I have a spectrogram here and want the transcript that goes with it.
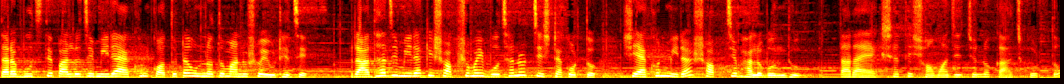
তারা বুঝতে পারল যে মীরা এখন কতটা উন্নত মানুষ হয়ে উঠেছে। রাধা যে মীরাকে সবসময় বোঝানোর চেষ্টা করত, সে এখন মীরার সবচেয়ে ভালো বন্ধু। তারা একসাথে সমাজের জন্য কাজ করত,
